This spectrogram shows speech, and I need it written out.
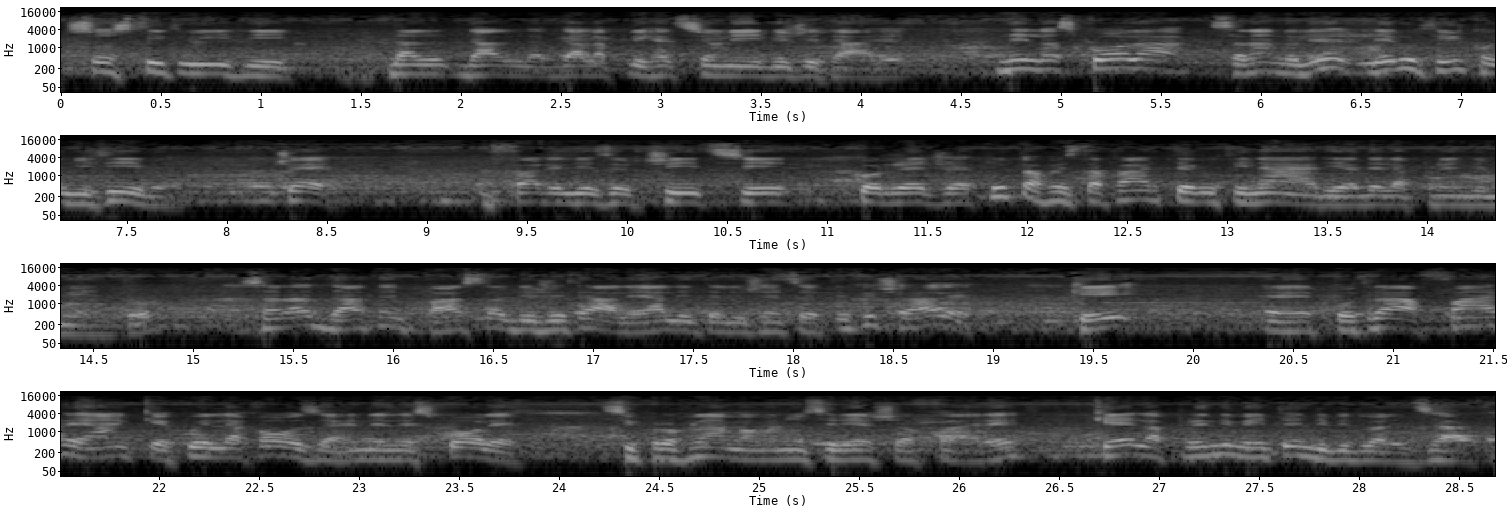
sostituiti dal, dal, dall'applicazione digitale nella scuola saranno le, le routine cognitive, cioè fare gli esercizi, correggere tutta questa parte rutinaria dell'apprendimento sarà data in pasta al digitale all'intelligenza artificiale che eh, potrà fare anche quella cosa che nelle scuole si proclama ma non si riesce a fare, che è l'apprendimento individualizzato.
